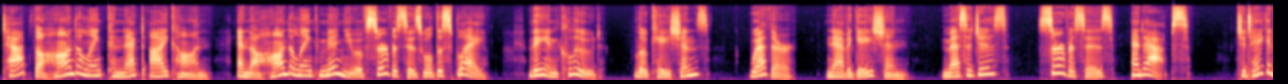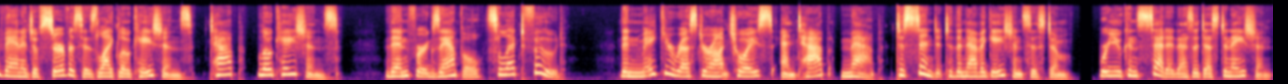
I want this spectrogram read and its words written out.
tap the Honda Link Connect icon, and the Honda Link menu of services will display. They include locations, weather, navigation, messages, services, and apps. To take advantage of services like locations, tap Locations. Then, for example, select Food. Then make your restaurant choice and tap Map to send it to the navigation system, where you can set it as a destination.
